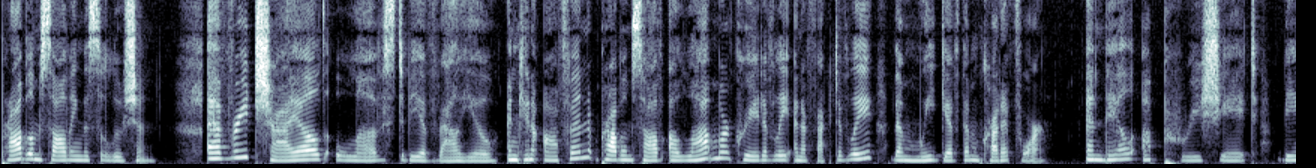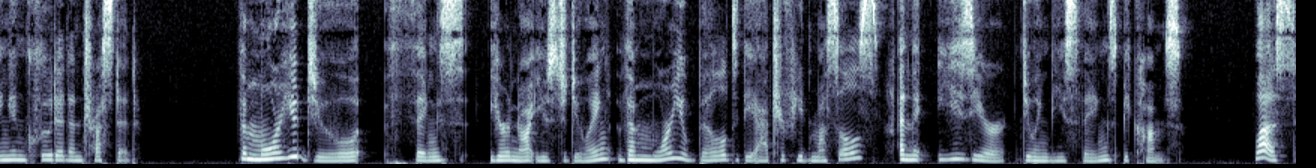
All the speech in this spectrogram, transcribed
problem solving the solution. Every child loves to be of value and can often problem solve a lot more creatively and effectively than we give them credit for. And they'll appreciate being included and trusted. The more you do things you're not used to doing, the more you build the atrophied muscles and the easier doing these things becomes. Plus,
